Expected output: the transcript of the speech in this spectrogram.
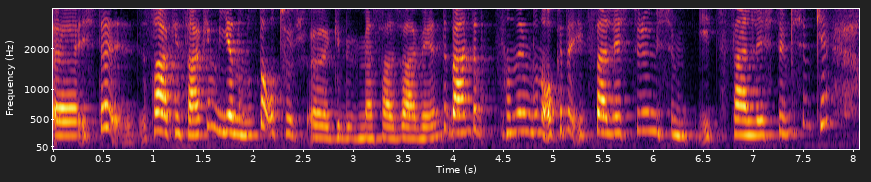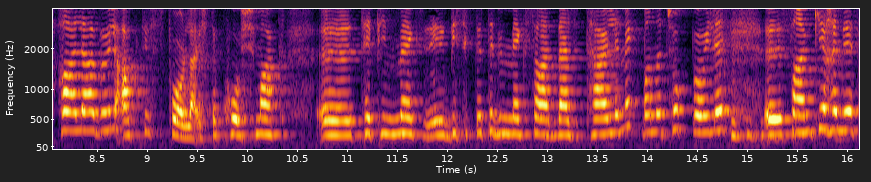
E, işte sakin sakin yanımızda otur e, gibi bir mesajlar verildi. Ben de sanırım bunu o kadar içselleştirmişim, içselleştirmişim ki hala böyle aktif sporlar işte koşmak, e, tepinmek, e, bisiklete binmek saatlerce terlemek bana çok böyle e, sanki hani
